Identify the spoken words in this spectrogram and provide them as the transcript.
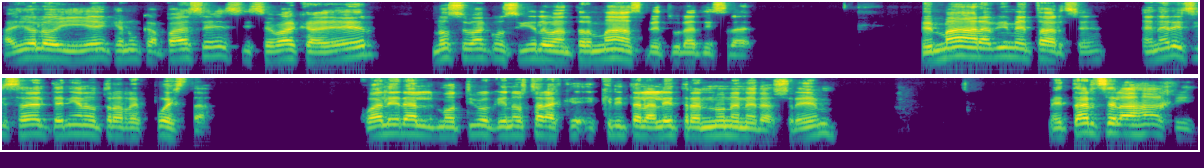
Ahí yo lo oí que nunca pase, si se va a caer, no se va a conseguir levantar más Beturat Israel. Bemar metarse, en Eres Israel tenían otra respuesta. ¿Cuál era el motivo que no estaba escrita la letra Nun en el Ashrem? Metarse la Haji.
